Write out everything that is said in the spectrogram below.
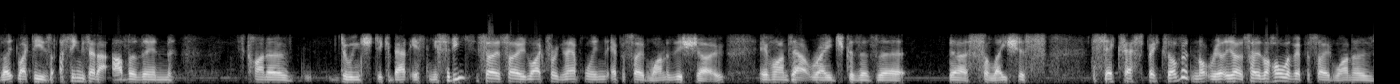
like, like these things that are other than kind of doing shtick about ethnicity. So, so like for example, in episode one of this show, everyone's outraged because there's the uh, salacious sex aspects of it. Not really. So the whole of episode one of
